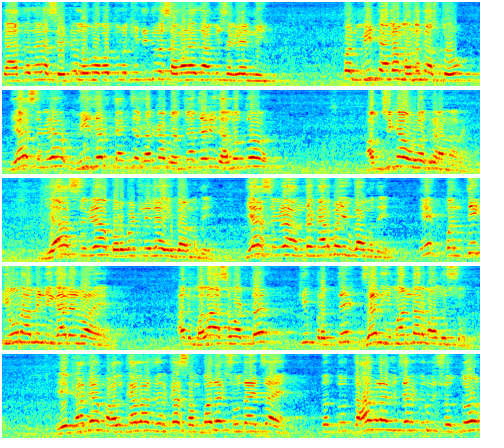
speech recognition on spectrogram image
की आता जरा सेटल हो बाबा तुला किती दिवस सांभाळायचं आम्ही सगळ्यांनी? पण मी त्यांना म्हणत असतो या सगळ्या मी जर त्यांच्यासारखा भ्रष्टाचारी झालो तर आमची काय ओळख राहणार आहे? या सगळ्या बरबटलेल्या युगामध्ये या सगळ्या अंधकारमय युगामध्ये एक पंथी घेऊन आम्ही निघालेलो आहे. आणि मला असं वाटतं की प्रत्येक जण इमानदार माणूस शोधतो एखाद्या मालकाला जर का संपादक शोधायचा आहे तर तो दहा वेळा विचार करून शोधतो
